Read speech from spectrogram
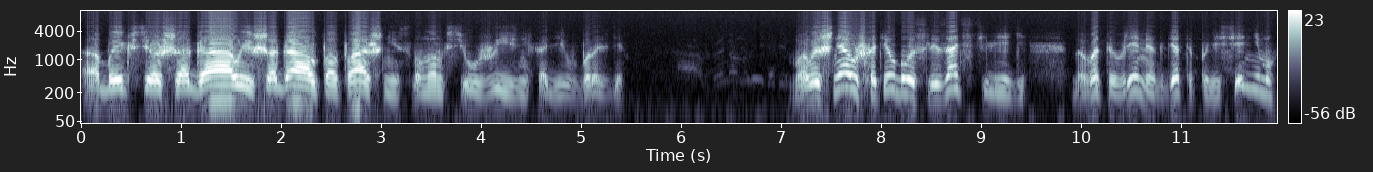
а бык все шагал и шагал по пашне, словно он всю жизнь ходил в борозде. Малышня уж хотел было слезать с телеги, но в это время где-то по-весеннему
